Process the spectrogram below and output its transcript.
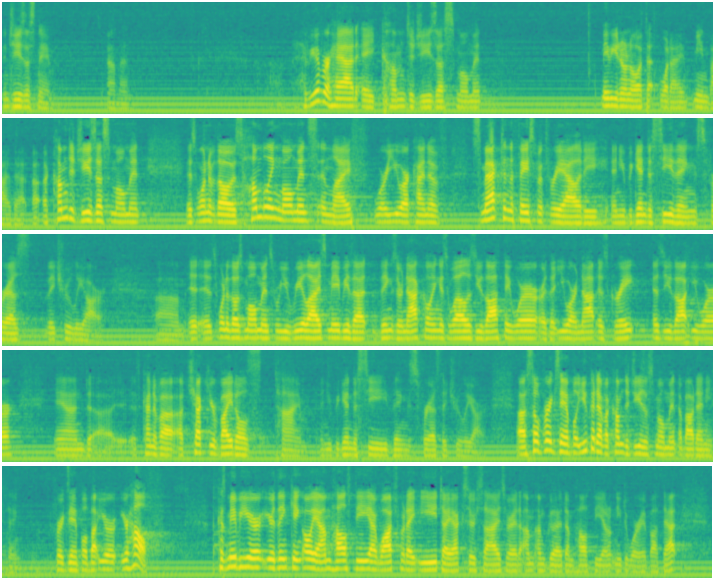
In Jesus' name, amen. Have you ever had a come to Jesus moment? Maybe you don't know what, that, what I mean by that. A, a come to Jesus moment is one of those humbling moments in life where you are kind of smacked in the face with reality and you begin to see things for as they truly are. Um, it, it's one of those moments where you realize maybe that things are not going as well as you thought they were, or that you are not as great as you thought you were. And uh, it's kind of a, a, check your vitals time, and you begin to see things for as they truly are. Uh, so, for example, you could have a come to Jesus moment about anything. For example, about your, your health. Because maybe you're, you're thinking, oh, yeah, I'm healthy, I watch what I eat, I exercise, right? I'm, I'm good, I'm healthy, I don't need to worry about that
